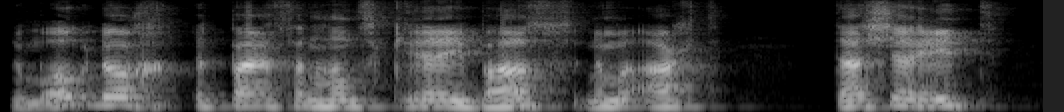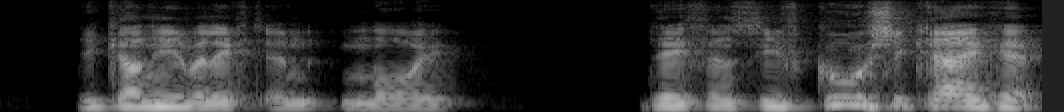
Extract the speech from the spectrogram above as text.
Noem ook nog het paard van Hans Krebas, nummer 8, Tasharit. Die kan hier wellicht een mooi defensief koersje krijgen.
